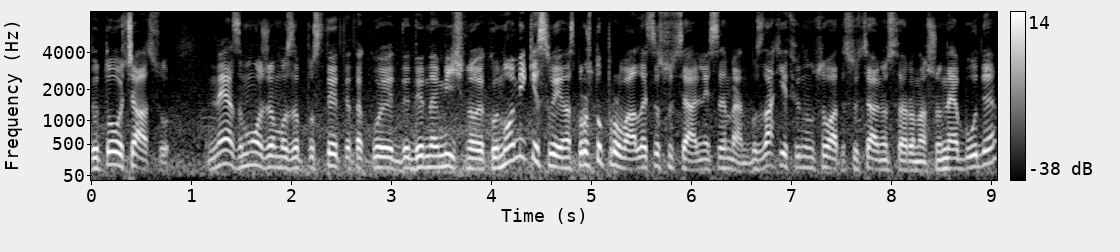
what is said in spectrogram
до того часу не зможемо запустити такої динамічної економіки своєї, нас просто провалиться соціальний сегмент. Бо захід фінансувати соціальну сферу нашу не буде,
